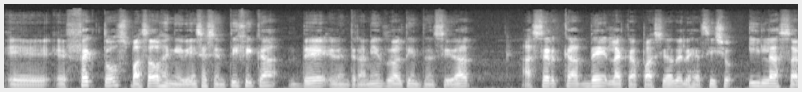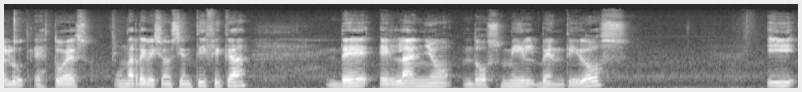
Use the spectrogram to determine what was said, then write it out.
Eh, efectos basados en evidencia científica del entrenamiento de alta intensidad acerca de la capacidad del ejercicio y la salud. Esto es una revisión científica del el año 2022 y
